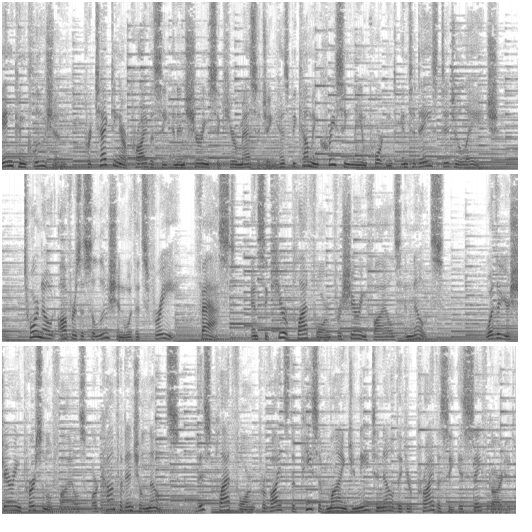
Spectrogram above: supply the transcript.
In conclusion, protecting our privacy and ensuring secure messaging has become increasingly important in today's digital age. Tornote offers a solution with its free, fast, and secure platform for sharing files and notes. Whether you're sharing personal files or confidential notes, this platform provides the peace of mind you need to know that your privacy is safeguarded.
